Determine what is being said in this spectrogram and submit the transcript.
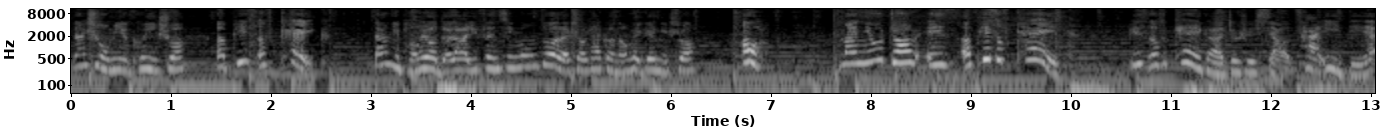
但是我们也可以说 a piece of cake。当你朋友得到一份新工作的时候，他可能会跟你说：“Oh, my new job is a piece of cake。” piece of cake 就是小菜一碟。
